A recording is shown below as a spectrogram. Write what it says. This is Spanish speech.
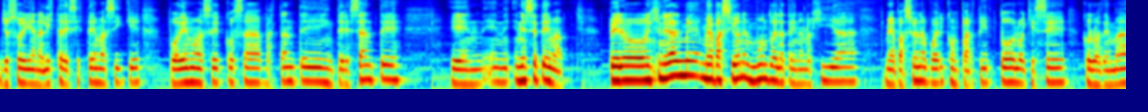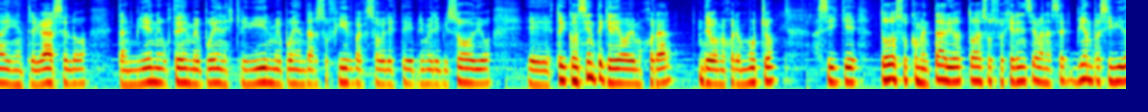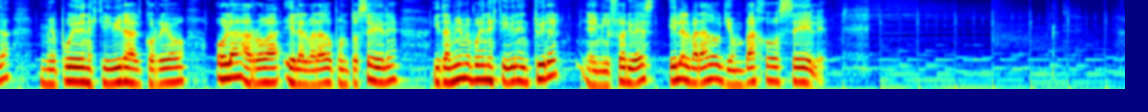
Yo soy analista de sistemas, así que podemos hacer cosas bastante interesantes en, en ese tema. Pero en general me, apasiona el mundo de la tecnología, me apasiona poder compartir todo lo que sé con los demás y entregárselo. También ustedes me pueden escribir, me pueden dar su feedback sobre este primer episodio. Eh, estoy consciente que debo mejorar, debo mejorar mucho. Así que todos sus comentarios, todas sus sugerencias van a ser bien recibidas. Me pueden escribir al correo hola arroba elalvarado.cl y también me pueden escribir en Twitter eh, mi usuario es elalvarado-cl.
